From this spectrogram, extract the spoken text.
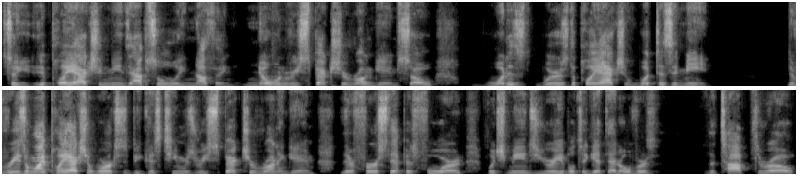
So you, the play action means absolutely nothing. No one respects your run game. So what is where's the play action? What does it mean? The reason why play action works is because teams respect your running game. Their first step is forward, which means you're able to get that over the top throw,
